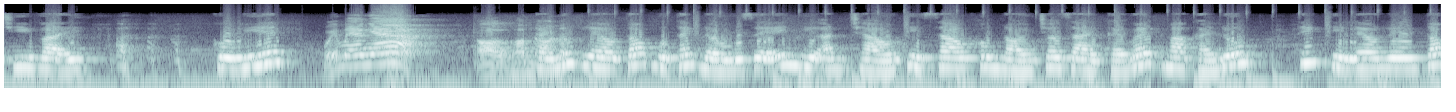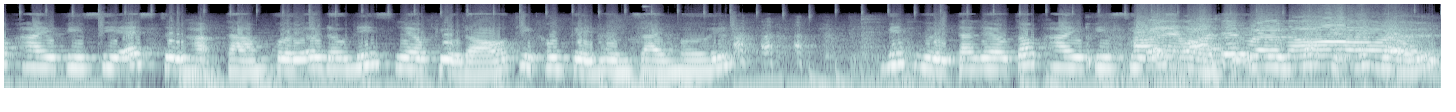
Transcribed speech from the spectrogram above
chi vậy. Cô biết quỷ mèo nha! Ờ hôm nọ cái lúc leo top một thách đấu dễ như ăn cháo thì sao không nói cho dài cái web mà cái lúc thích thì leo lên top 2 VCS từ hạng 8 với Adonis leo kiểu đó thì không kể đường dài mới. Biết người ta leo top 2 VCS còn dễ lên top một thách đấu. Ơi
